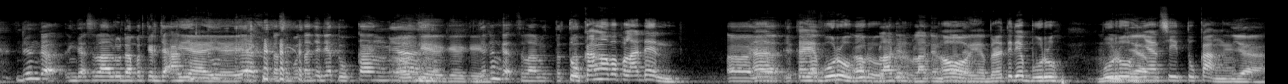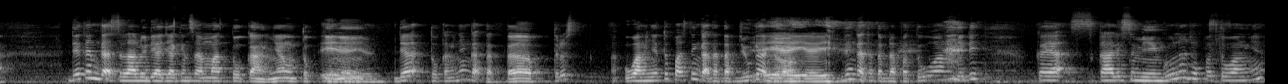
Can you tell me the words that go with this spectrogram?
dia nggak nggak selalu dapat kerjaan Iya, itu. iya, iya. ya. Kita sebut aja dia tukang ya. Oke, oke, oke. Dia kan nggak selalu tetap tukang apa peladen eh, ya, itu kayak ya, buruh eh, buruh peladen peladen oh ya berarti dia buruh buruhnya iya. si tukang ya Iya. Dia kan nggak selalu diajakin sama tukangnya untuk Iya, ini. iya. Dia tukangnya nggak tetap. Terus uangnya tuh pasti nggak tetap juga Iya, dong. iya, iya. Dia nggak tetap dapat uang. Jadi kayak sekali seminggu lah dapat uangnya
